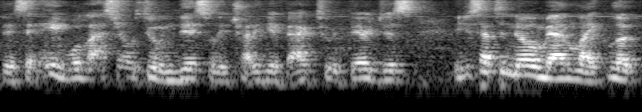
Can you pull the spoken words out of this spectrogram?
they said, hey, well, last year I was doing this, so they try to get back to it. They're just you just have to know, man. Like, look,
